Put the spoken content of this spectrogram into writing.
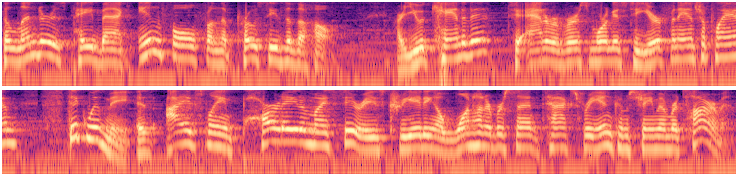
the lender is paid back in full from the proceeds of the home. Are you a candidate to add a reverse mortgage to your financial plan? Stick with me as I explain part 8 of my series creating a 100% tax free income stream in retirement.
